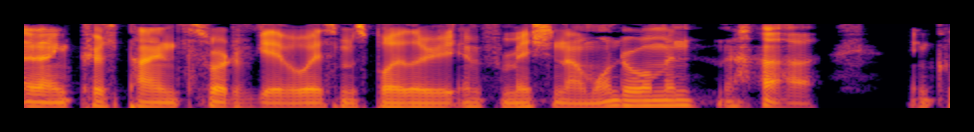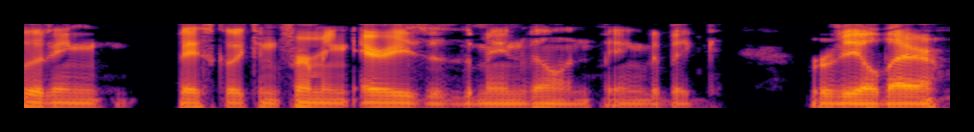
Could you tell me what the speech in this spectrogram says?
And then Chris Pine sort of gave away some spoilery information on Wonder Woman, including basically confirming Ares is the main villain, being the big reveal there.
